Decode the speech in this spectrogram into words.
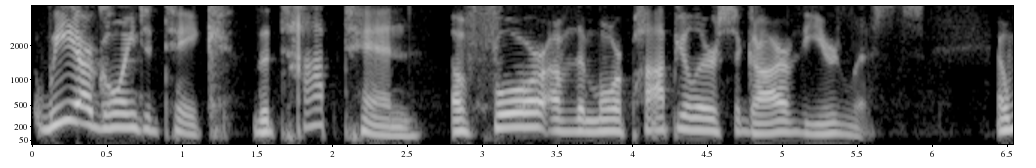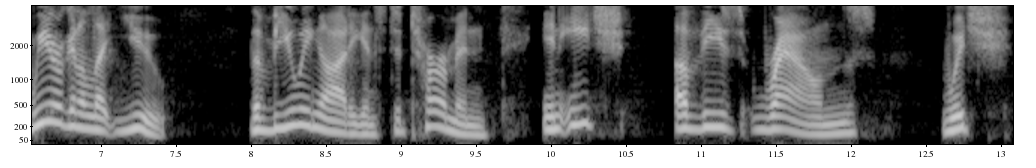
We are going to take the top ten of four of the more popular cigar of the year lists, and we are going to let you, the viewing audience, determine in each of these rounds which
